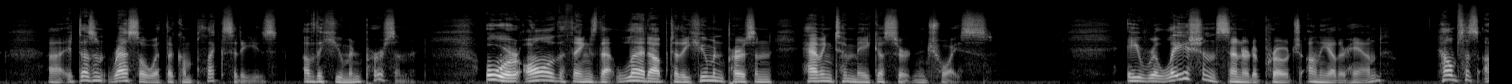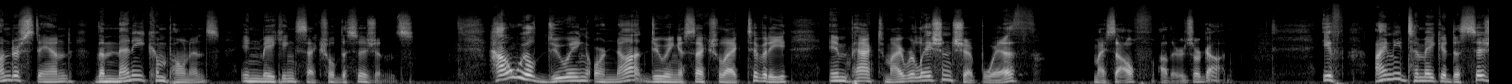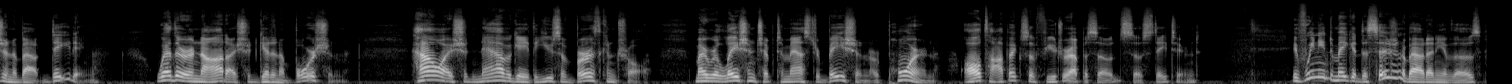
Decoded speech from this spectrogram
Uh, it doesn't wrestle with the complexities of the human person, or all of the things that led up to the human person having to make a certain choice. A relation centered approach, on the other hand, helps us understand the many components in making sexual decisions. How will doing or not doing a sexual activity impact my relationship with myself, others, or God? If I need to make a decision about dating, whether or not I should get an abortion, how I should navigate the use of birth control, my relationship to masturbation or porn, all topics of future episodes, so stay tuned. If we need to make a decision about any of those,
